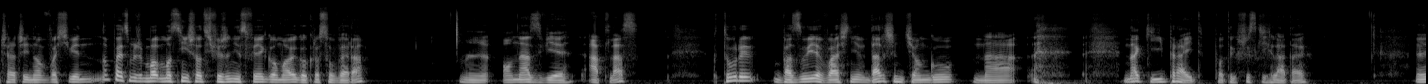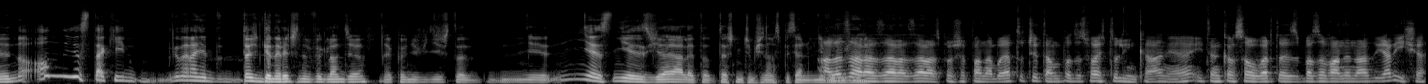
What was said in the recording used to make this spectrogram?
czy raczej no właściwie, no powiedzmy, że mo- mocniejsze odświeżenie swojego małego crossovera o nazwie Atlas, który bazuje właśnie w dalszym ciągu na, na Key Pride po tych wszystkich latach. Y, No on jest taki generalnie dość generyczny w wyglądzie, jak pewnie widzisz, to nie, nie, jest, nie jest źle, ale to też niczym się nam specjalnym nie Ale wyróżnia. zaraz, zaraz, zaraz, proszę pana, bo ja tu czytam, podesłałeś tu linka, nie? I ten crossover to jest zbazowany na Jarisie.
